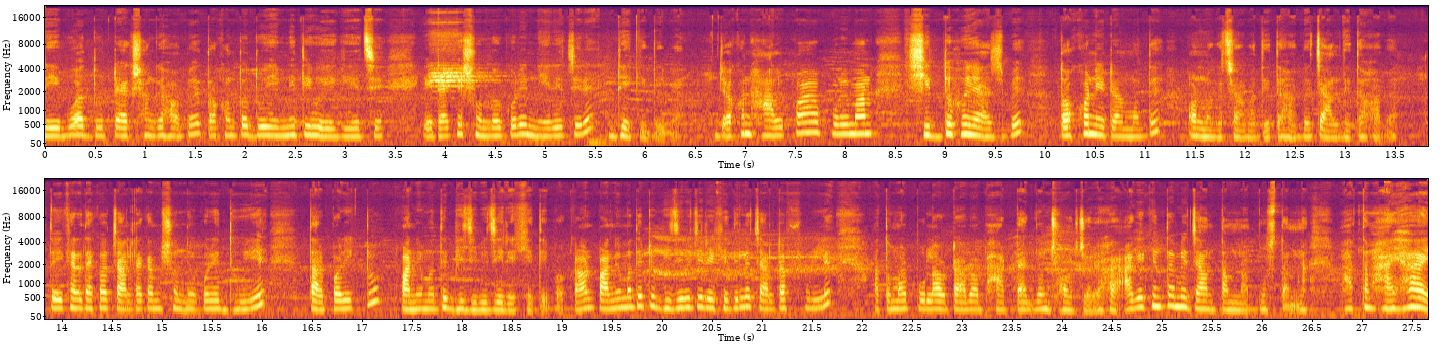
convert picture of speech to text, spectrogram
লেবু আর দুধটা একসঙ্গে হবে, তখন তো দই এমনিতেই হয়ে গিয়েছে। এটাকে সুন্দর করে নেড়ে চেড়ে ঢেকে দেবে। যখন হালকা পরিমাণ সিদ্ধ হয়ে আসবে, তখন এটার মধ্যে অন্য কিছু আবার দিতে হবে, চাল দিতে হবে। তো এখানে দেখো, চালটাকে আমি সুন্দর করে ধুয়ে তারপর একটু পানির মধ্যে ভিজে ভিজে রেখে দেবো। কারণ পানির মধ্যে একটু ভিজে ভিজে রেখে দিলে চালটা ফুললে আর তোমার পোলাওটা বা ভাতটা একদম ঝরঝরে হয়। আগে কিন্তু আমি জানতাম না, বুঝতাম না। ভাবতাম হাই হাই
